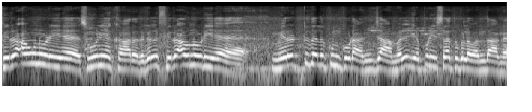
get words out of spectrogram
ஃபிராவுனுடைய சூனியக்காரர்கள் ஃபிராவுனுடைய மிரட்டுதலுக்கும் கூட அஞ்சாமல் எப்படி இஸ்லாத்துக்குள்ளே வந்தாங்க?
